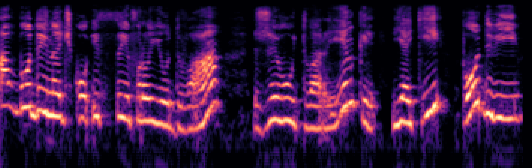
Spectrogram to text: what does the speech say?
А в будиночку із цифрою 2 живуть тваринки, які по дві.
